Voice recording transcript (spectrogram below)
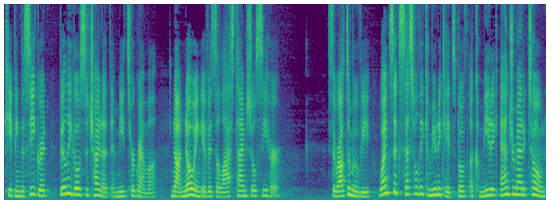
Keeping the secret, Billy goes to China and meets her grandma, not knowing if it's the last time she'll see her. Throughout the movie, Wang successfully communicates both a comedic and dramatic tone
